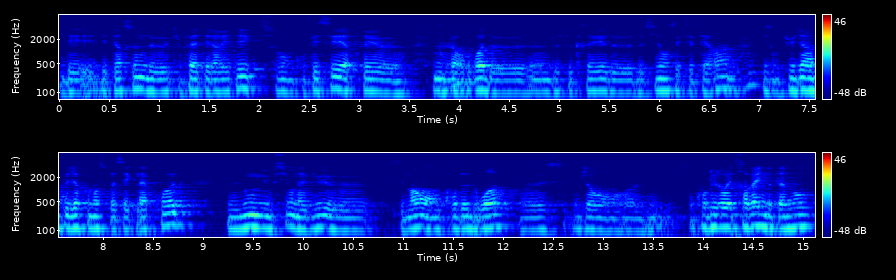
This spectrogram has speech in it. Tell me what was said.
des, des personnes de- qui ont fait la télé-réalité qui sont confessées après Mhm. leur droit de, de secret, de, de silence, etc. Ils ont pu dire, un peu dire comment se passait avec la prod. Euh, nous, nous aussi, on a vu, euh, c'est marrant, en cours de droit, euh, genre euh, en cours de droit et travail notamment,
